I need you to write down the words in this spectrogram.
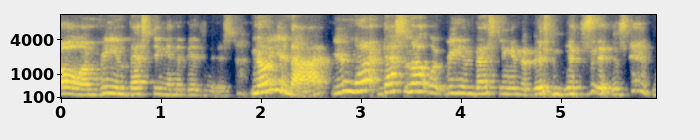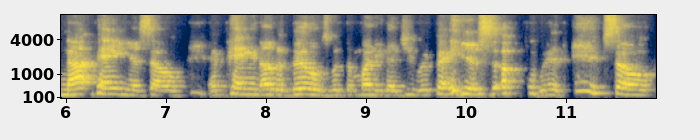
Oh, I'm reinvesting in the business. No, you're not. You're not. That's not what reinvesting in the business is. Not paying yourself and paying other bills with the money that you would pay yourself with. So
